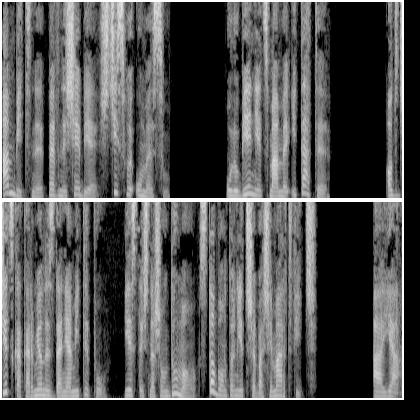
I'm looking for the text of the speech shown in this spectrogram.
Ambitny, pewny siebie, ścisły umysł. Ulubieniec mamy i taty. Od dziecka karmiony zdaniami typu jesteś naszą dumą, z tobą to nie trzeba się martwić. A ja.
